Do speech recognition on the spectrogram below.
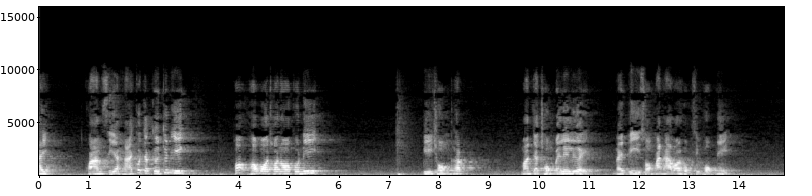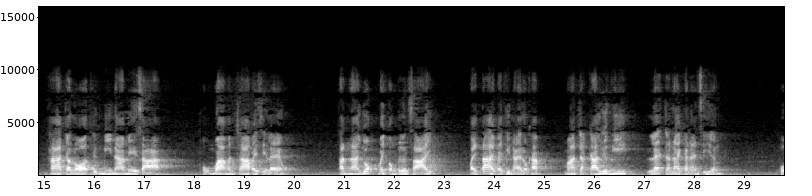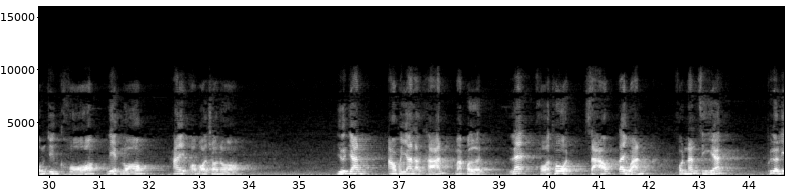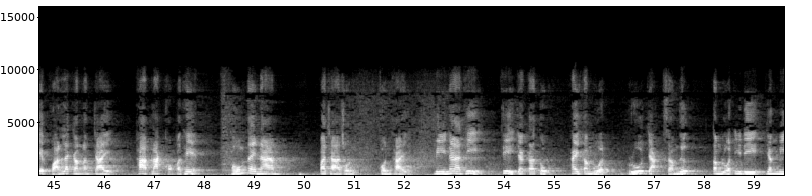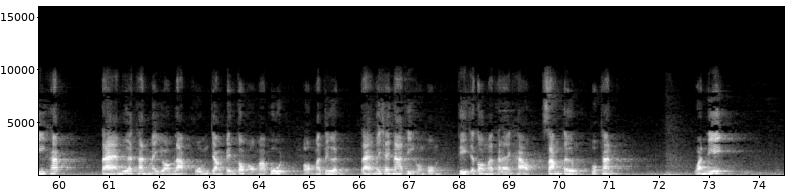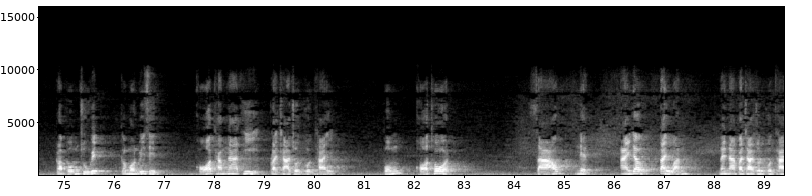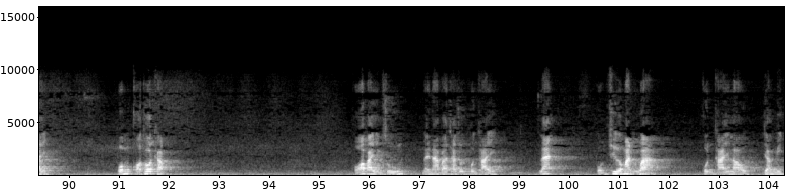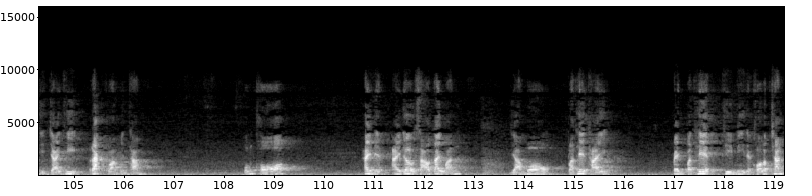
ความเสียหายก็จะเกิดขึ้นอีก เพราะผบอชนคนนี้ ปีชงครับ มันจะชงไปเรื่อยๆ ในปี 2566 นี่ ถ้าจะรอถึงมีนาเมษา ผมว่ามันช้าไปเสียแล้ว ท่านนายกไม่ต้องเดินสาย ไปใต้ไปที่ไหนแล้วครับ มาจากการเรื่องนี้และจะได้คะแนนเสียง ผมจึงขอเรียกร้อง ให้ผบชน ยืนยันเอาพยานหลักฐานมาเปิด และขอโทษสาวไต้หวัน คนนั้นเสีย เพื่อเรียกขวัญและกำลังใจภาพลักษณ์ของประเทศ ผมในนามประชาชนคนไทย มีหน้าที่ที่จะกระตุกให้ตำรวจรู้จักสำนึกตำรวจดีๆยังมีครับ แต่เมื่อท่านไม่ยอมรับ ผมจำเป็นต้องออกมาพูดออกมาเตือน แต่ไม่ใช่หน้าที่ของผมที่จะต้องมาแถลงข่าว ซ้ำเติมพวกท่าน วันนี้กระผมชูวิทย์กมลวิสิทธิ์ ขอทำหน้าที่ประชาชนคนไทย ผมขอโทษ สาวเน็ตไอดอลไต้หวัน ในนามประชาชนคนไทย ผมขอโทษครับ ขออภัยอย่างสูงในนามประชาชนคนไทย และผมเชื่อมั่นว่าคนไทยเรายังมีจิตใจที่รักความเป็นธรรม ผมขอให้เน็ตไอดอลสาวไต้หวัน อย่ามองประเทศไทย เป็นประเทศที่มีแต่คอร์รัปชัน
